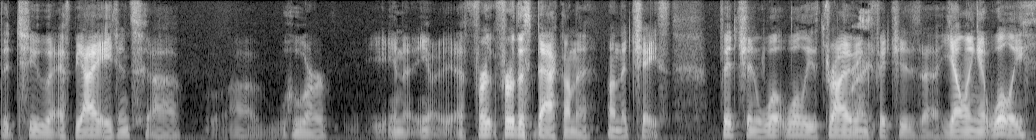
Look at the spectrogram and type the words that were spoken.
the two FBI agents uh, uh, who are in you know fur- furthest back on the on the chase. Fitch and Wo- Wooly's driving. Right. Fitch is uh, yelling at Wooly.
